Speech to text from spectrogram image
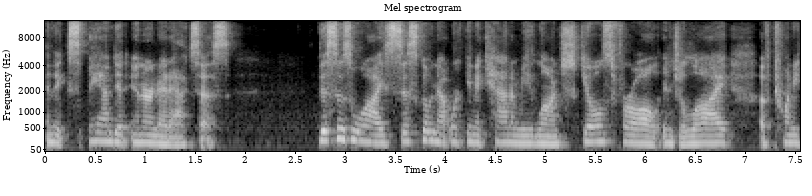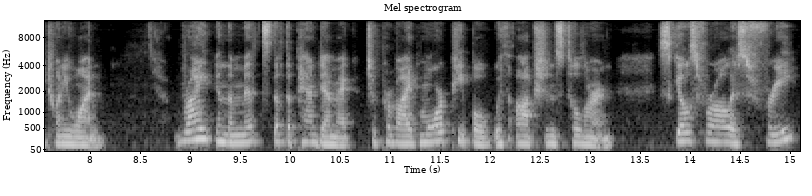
and expanded internet access. This is why Cisco Networking Academy launched Skills for All in July of 2021 right in the midst of the pandemic to provide more people with options to learn. Skills for All is free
